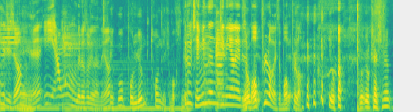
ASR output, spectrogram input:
해지죠. 네. 네. 이야옹 이런 소리 나네요. 그리고 볼륨, 톤 이렇게 먹습니다. 그리고 재밌는 기능이 하나 있는데 여기- 머플러가 있어요. 머플러. 요- 이렇게 하시면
